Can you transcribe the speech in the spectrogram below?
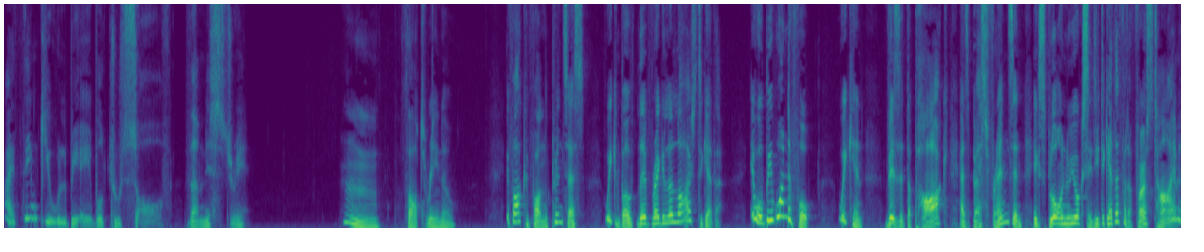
I think you will be able to solve the mystery. Hmm, thought Reno. If I can find the princess, we can both live regular lives together. It will be wonderful. We can visit the park as best friends and explore New York City together for the first time.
